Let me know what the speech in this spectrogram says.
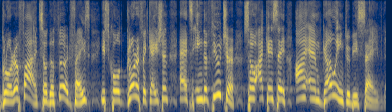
glorified. So the third phase is called glorification. It's in the future. So I can say, I am going to be saved.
